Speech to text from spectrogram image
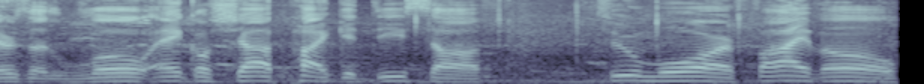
There's a low ankle shot by Gadisov. Two more, 5-0.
